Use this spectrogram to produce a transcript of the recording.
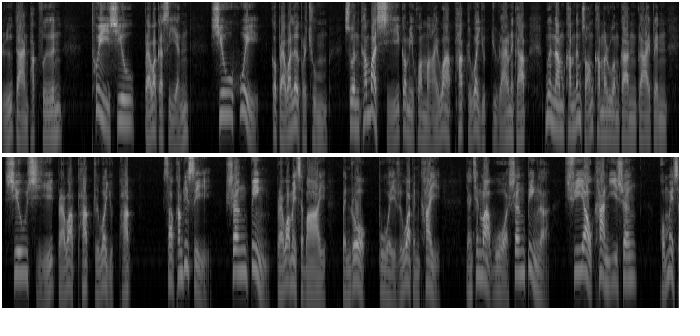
หรือการพักฟื้น ทุยชิวแปลว่าเกษียณ ชิวหุยก็แปลว่าเลิกประชุม ส่วนคำว่าสีก็มีความหมายว่าพักหรือว่าหยุดอยู่แล้วนะครับ เมื่อนำคำทั้งสองคำมารวมกันกลายเป็น ชิวฉีแปลว่าพักหรือว่าหยุดพักศัพท์คำที่สี่เชิงปิ้งแปลว่าไม่สบาย เป็นโรค ป่วยหรือว่าเป็นไข้ อย่างเช่นว่า我生病了需要看医生ผมไม่ส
